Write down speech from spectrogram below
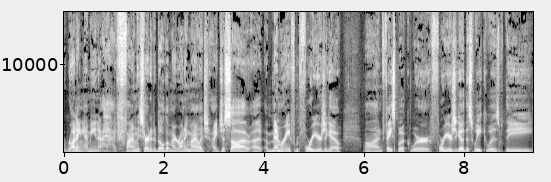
running, I mean, I finally started to build up my running mileage. I just saw a, a memory from four years ago on Facebook where four years ago this week was the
